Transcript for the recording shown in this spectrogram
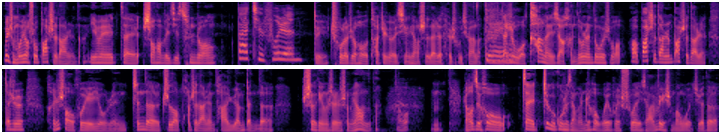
为什么要说八尺大人呢？因为在《生化危机》村庄八尺夫人，对出了之后，他这个形象实在是太出圈了。对但是我看了一下，很多人都会说啊，八尺大人，八尺大人，但是很少会有人真的知道八尺大人他原本的设定是什么样子的。哦，嗯然后最后在这个故事讲完之后，我也会说一下为什么我觉得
